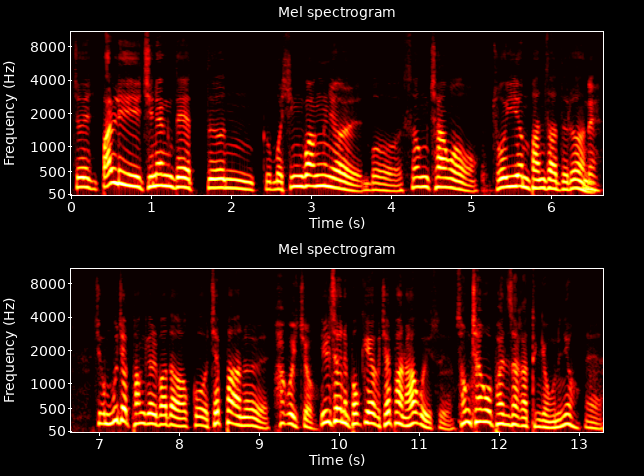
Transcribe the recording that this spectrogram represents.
저 빨리 진행됐던 그 뭐 신광열, 뭐 성창호, 조희연 판사들은 네. 지금 무죄 판결 받아갖고 재판을 하고 있죠. 일선에 복귀하고 재판을 하고 있어요. 성창호 판사 같은 경우는요. 네.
